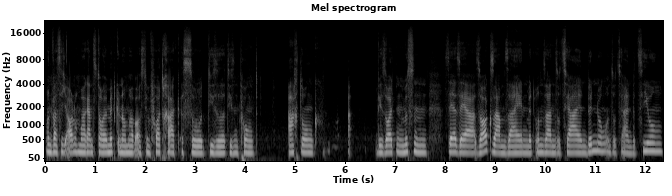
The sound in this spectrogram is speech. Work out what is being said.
und was ich auch noch mal ganz toll mitgenommen habe aus dem Vortrag, ist so diese, diesen Punkt, Achtung, wir sollten, müssen sehr, sehr sorgsam sein mit unseren sozialen Bindungen und sozialen Beziehungen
